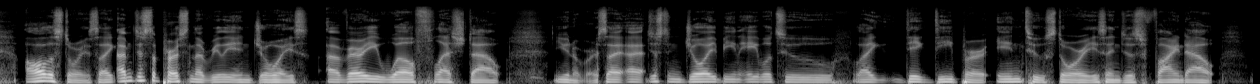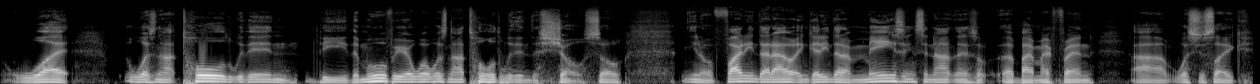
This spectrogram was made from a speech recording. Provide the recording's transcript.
all the stories. Like i'm just a person that really enjoys a very well fleshed out universe. I, I just enjoy being able to like dig deeper into stories and just find out what was not told within the the movie or what was not told within the show so you know, finding that out and getting that amazing synopsis uh, by my friend uh, was just like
